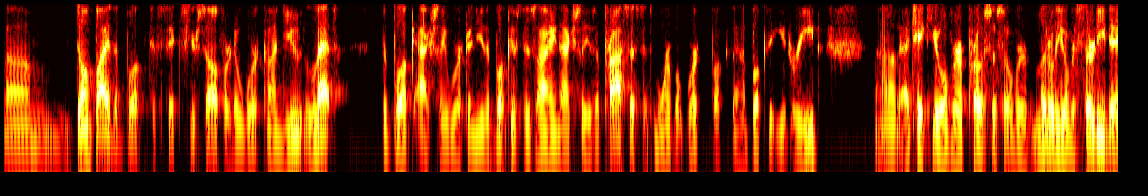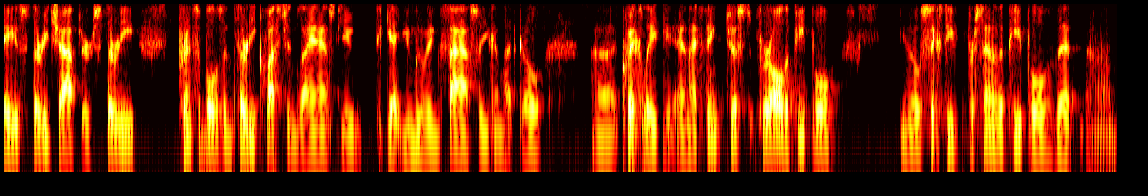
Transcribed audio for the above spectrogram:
um, don't buy the book to fix yourself or to work on you. Let the book actually work on you. The book is designed actually as a process. It's more of a workbook than a book that you'd read. Uh, I take you over a process over literally over 30 days, 30 chapters, 30 principles, and 30 questions I ask you to get you moving fast so you can let go uh, quickly. And I think just for all the people, you know, 60% of the people that um,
